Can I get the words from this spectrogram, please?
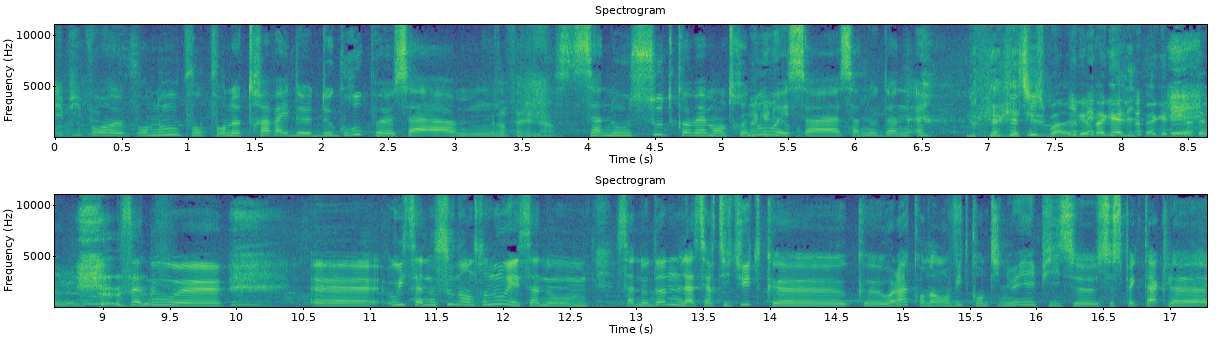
et, et puis pour, pour nous, pour, pour notre travail de, de groupe, ça, Raphaël. ça nous soude quand même entre nous et ça, ça nous donne. Excuse-moi, Magali, Magali. ça nous. Euh, oui, ça nous soude entre nous et ça nous, ça nous donne la certitude que, que voilà qu'on a envie de continuer. Et puis ce, ce spectacle euh,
